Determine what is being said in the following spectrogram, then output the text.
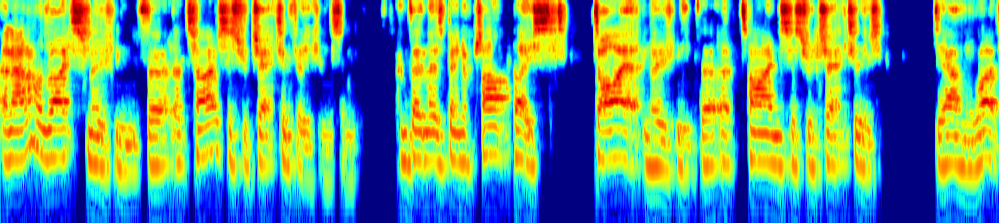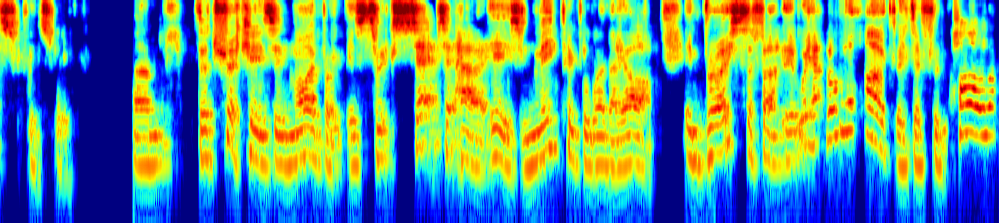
an animal rights movement that at times has rejected veganism, and then there's been a plant-based diet movement that at times has rejected the animal rights principle. Um, the trick is, in my book, is to accept it how it is meet people where they are. Embrace the fact that we have a wildly different, whole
